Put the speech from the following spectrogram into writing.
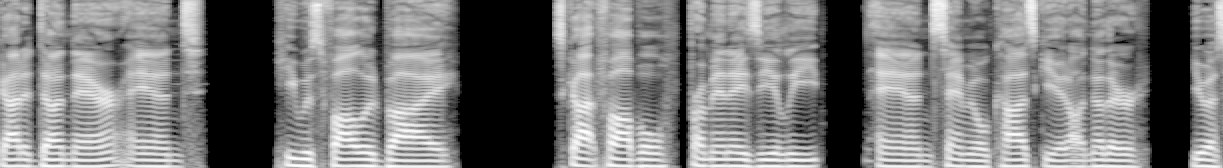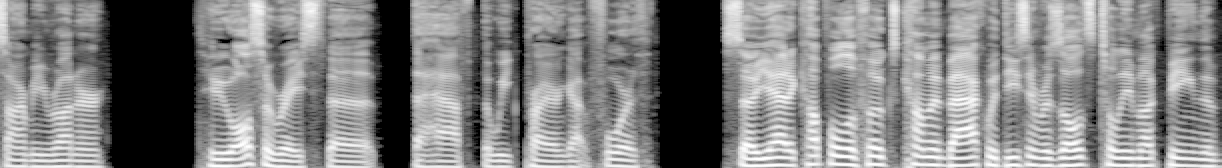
got it done there, and he was followed by Scott Fauble from NAZ Elite and Samuel Koski, another U.S. Army runner, who also raced the the half the week prior and got fourth. So you had a couple of folks coming back with decent results. Tuliamuk being the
